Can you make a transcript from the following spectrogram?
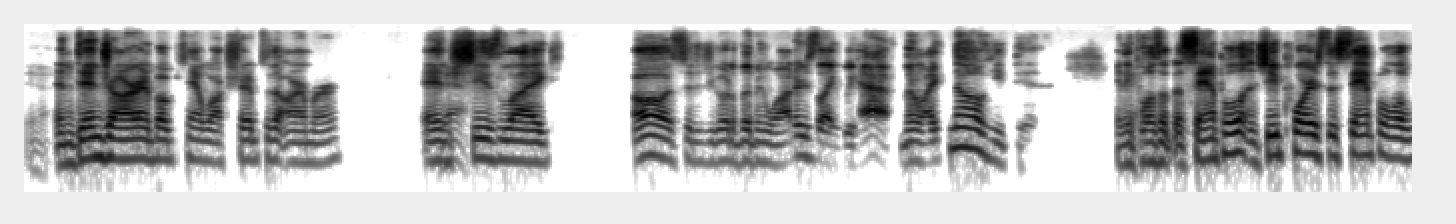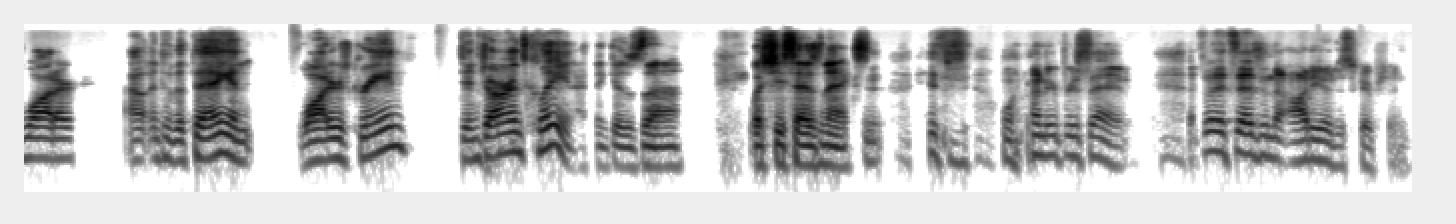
Yeah. And Din Djarin and Bo-Katan walk straight up to the armor, and Yeah. she's like, "Oh, so did you go to Living Waters?" Like we have. And they're like, "No, he did." And he pulls up the sample, and she pours the sample of water out into the thing, and water's green. Din Djarin's clean. I think is uh, what she says next. It's 100%. That's what it says in the audio description.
